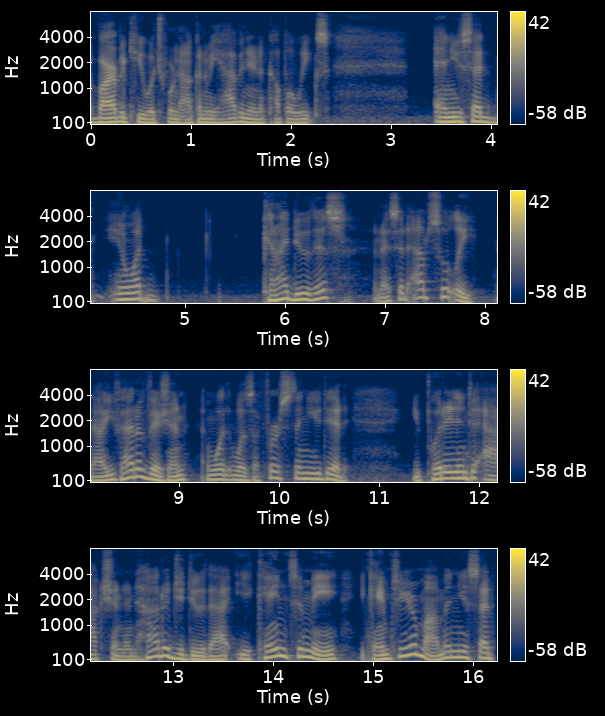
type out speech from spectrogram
a barbecue, which we're not going to be having in a couple of weeks. And you said, you know what? Can I do this? And I said, absolutely. Now you've had a vision, and what was the first thing you did? You put it into action. And how did you do that? You came to me, you came to your mom, and you said,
